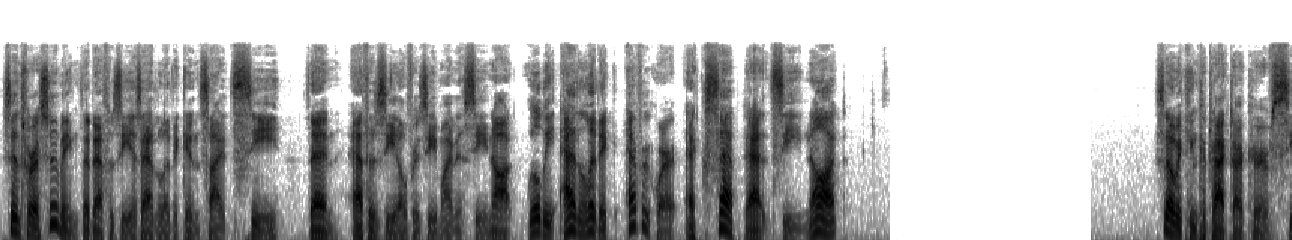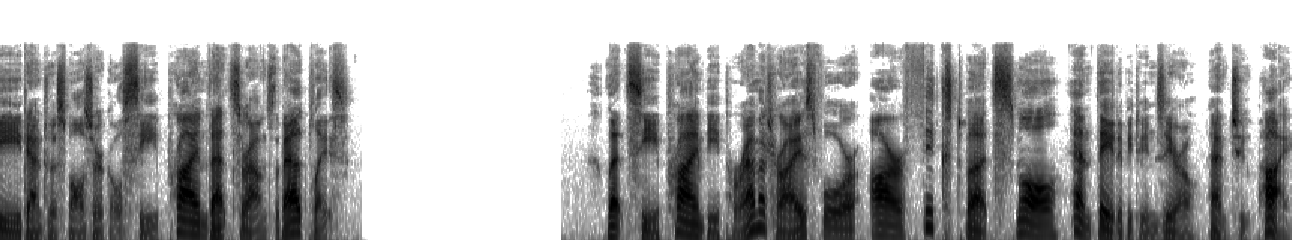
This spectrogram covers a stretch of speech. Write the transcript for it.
Since we're assuming that f of z is analytic inside C, then f of z over z minus z naught will be analytic everywhere except at z naught, so we can contract our curve C down to a small circle C prime that surrounds the bad place. Let C prime be parameterized for r fixed but small and theta between 0 and 2 pi.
